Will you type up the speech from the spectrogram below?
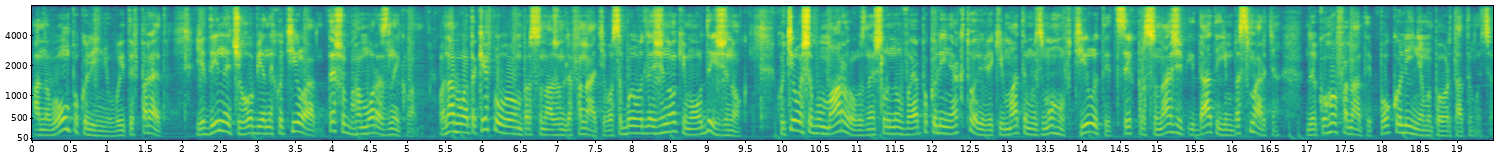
а новому поколінню вийти вперед. Єдине, чого б я не хотіла, те, щоб Гамора зникла. Вона була таким впливовим персонажем для фанатів, особливо для жінок і молодих жінок. Хотілося, щоб у Марвел знайшли нове покоління акторів, які матимуть змогу втілити цих персонажів і дати їм безсмертя, до якого фанати поколіннями повертатимуться.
